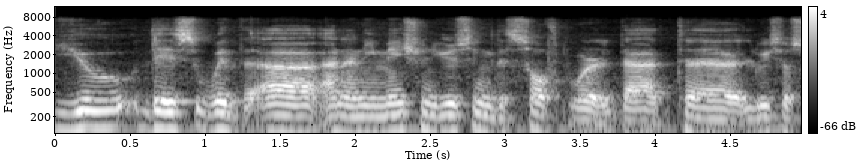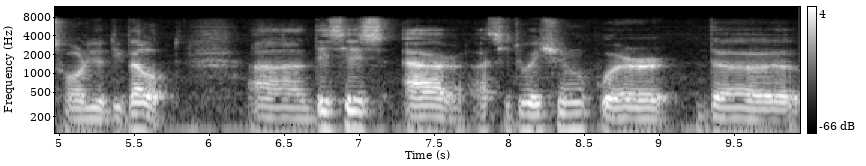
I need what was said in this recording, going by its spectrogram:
you this with uh, an animation using the software that uh, Luis Osorio developed. Uh, this is a, a, situation where the,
